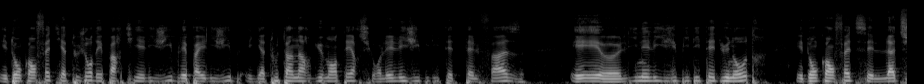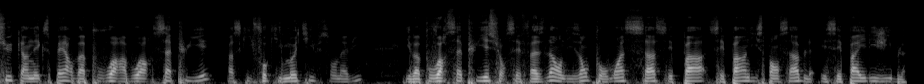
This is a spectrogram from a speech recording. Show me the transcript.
Et donc, en fait, il y a toujours des parties éligibles et pas éligibles. Et il y a tout un argumentaire sur l'éligibilité de telle phase et euh, l'inéligibilité d'une autre. Et donc, en fait, c'est là-dessus qu'un expert va pouvoir avoir s'appuyer, parce qu'il faut qu'il motive son avis. Il va pouvoir s'appuyer sur ces phases-là en disant, pour moi, ça, c'est pas, c'est pas indispensable et c'est pas éligible.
